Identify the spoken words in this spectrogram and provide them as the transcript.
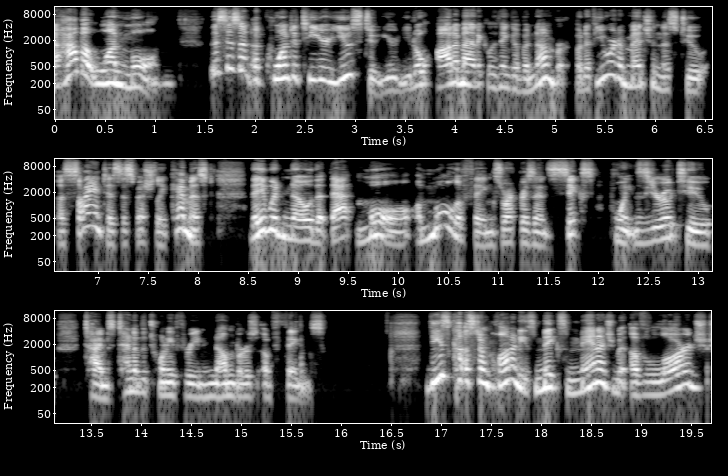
Now, how about one mole? This isn't a quantity you're used to. You're, you do not automatically think of a number. But if you were to mention this to a scientist, especially a chemist, they would know that that mole, a mole of things, represents 6.02 times 10 to the 23 numbers of things. These custom quantities makes management of large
